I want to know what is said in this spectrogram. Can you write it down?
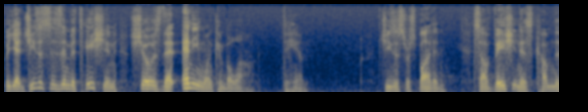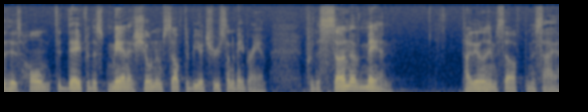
But yet, Jesus' invitation shows that anyone can belong to him. Jesus responded, Salvation has come to his home today, for this man has shown himself to be a true son of Abraham. For the Son of Man, titling himself the Messiah,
